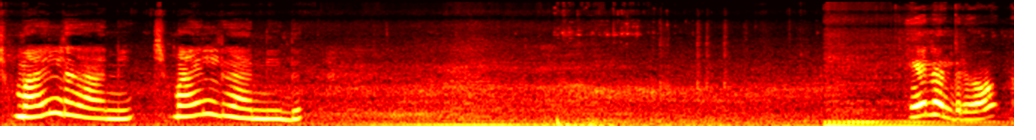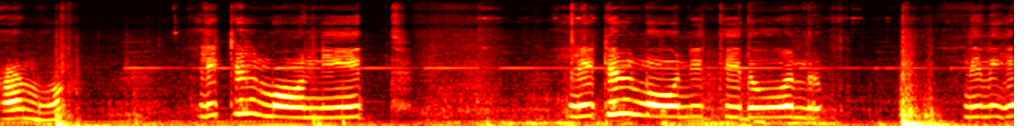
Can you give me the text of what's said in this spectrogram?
ಸ್ಮೈಲ್ ರಾಣಿ ಸ್ಮೈಲ್ ರಾಣಿ ಸ್ಮೈಲ್ ಏನಂದ್ರು ma'am little Monith little Monith ಇದು ಅಂದರು. ನಿನಗೆ?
